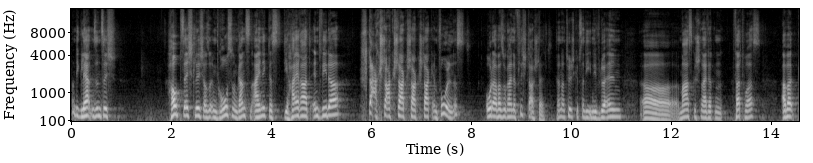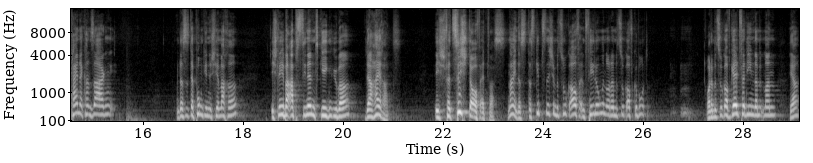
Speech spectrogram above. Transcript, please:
Und die Gelehrten sind sich hauptsächlich, also im Großen und Ganzen einig, dass die Heirat entweder stark, stark, stark, stark, stark empfohlen ist oder aber sogar eine Pflicht darstellt. Ja, natürlich gibt es dann die individuellen, äh, maßgeschneiderten Fatwas, aber keiner kann sagen, und das ist der Punkt, den ich hier mache, ich lebe abstinent gegenüber der Heirat. Ich verzichte auf etwas. Nein, das, das gibt es nicht in Bezug auf Empfehlungen oder in Bezug auf Gebote. Oder in Bezug auf Geld verdienen, damit man ja,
